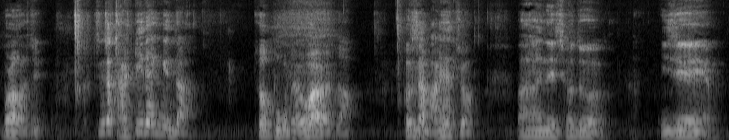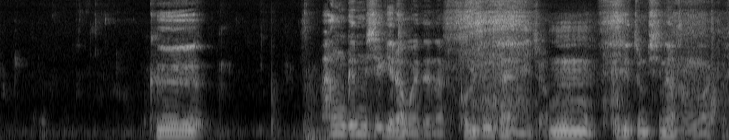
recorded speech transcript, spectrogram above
뭐라 그러지? 진짜 잘 뛰댕긴다. 저거 보고 배워야겠다. 그런 생각 많이 했죠. 와 근데 저도 이제 그 황금식이라고 해야 되나 골든타임이죠 음. 그게 좀 지나간 것 같아요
